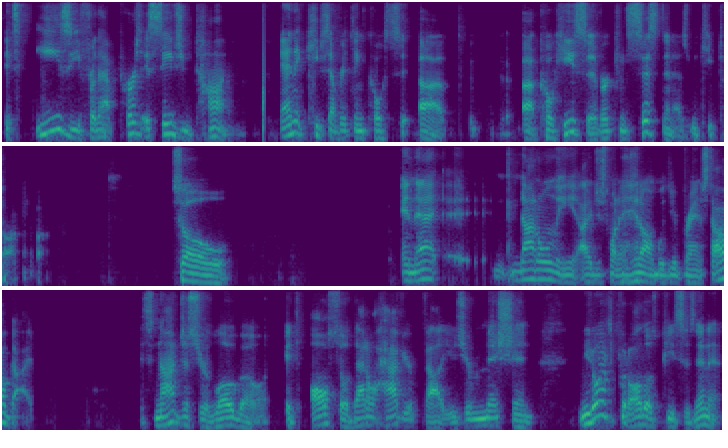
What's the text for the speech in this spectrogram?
it's easy for that person. It saves you time, and it keeps everything co- uh, uh, cohesive or consistent, as we keep talking about. So and that not only I just want to hit on with your brand style guide, it's not just your logo, it's also that'll have your values, your mission. You don't have to put all those pieces in it.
